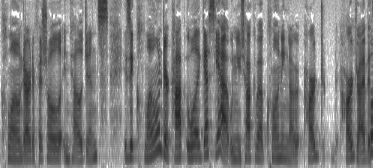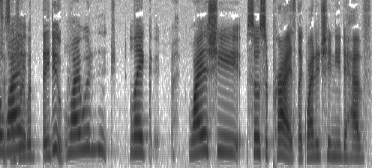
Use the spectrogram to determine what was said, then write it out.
cloned artificial intelligence. Is it cloned or cop? Well, I guess yeah. When you talk about cloning a hard hard drive, it's why- essentially what they do. Why wouldn't, like, why is she so surprised? Like, why did she need to have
